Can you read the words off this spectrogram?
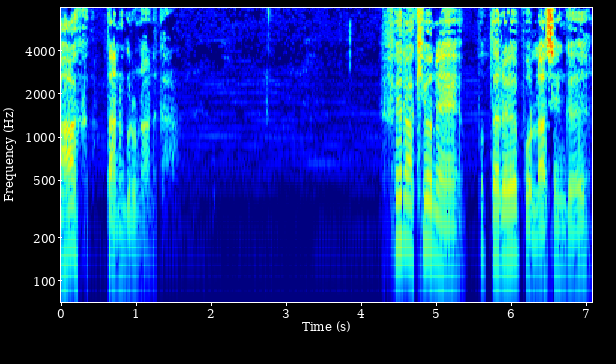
ਆਖ ਧੰਨ ਗੁਰੂ ਨਾਨਕ। ਫਿਰ ਆਖਿਓ ਨੇ, ਪੁੱਤਰ ਭੋਲਾ ਸਿੰਘ,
